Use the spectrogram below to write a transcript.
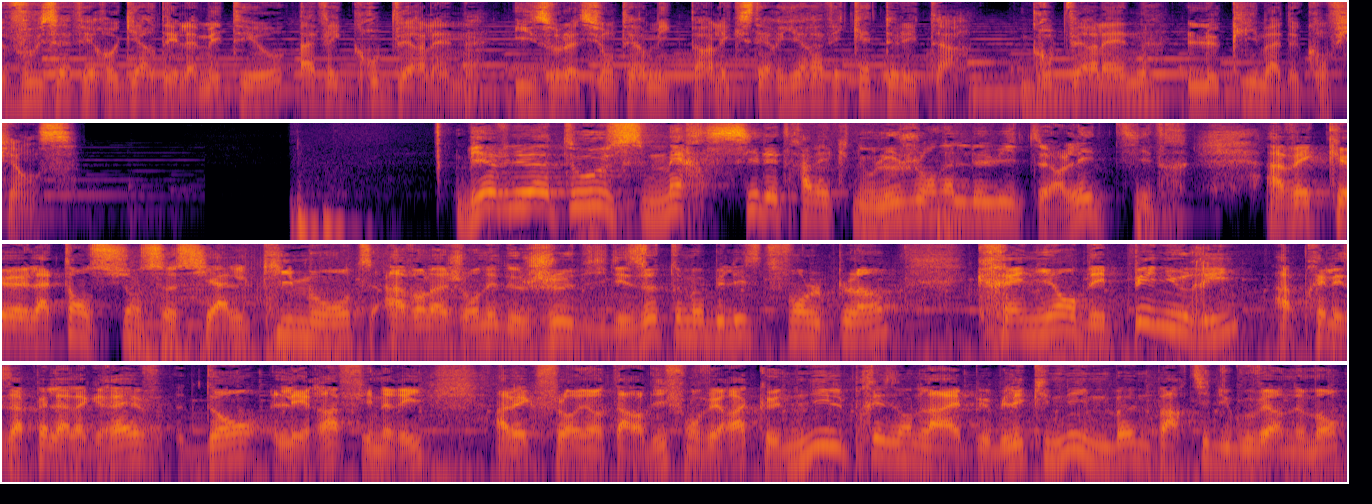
Vous avez regardé la météo avec Groupe Verlaine. Isolation thermique par l'extérieur avec aide de l'État. Groupe Verlaine, le climat de confiance. Bienvenue à tous, merci d'être avec nous. Le journal de 8 heures, les titres, avec euh, la tension sociale qui monte avant la journée de jeudi. Les automobilistes font le plein, craignant des pénuries après les appels à la grève dans les raffineries. Avec Florian Tardif, on verra que ni le président de la République ni une bonne partie du gouvernement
